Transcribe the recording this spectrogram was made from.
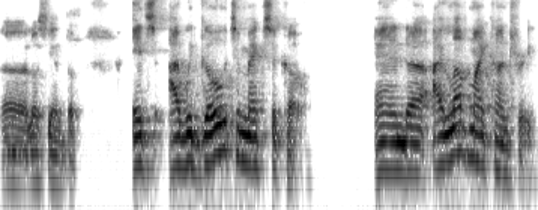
uh, lo siento. It's, I would go to Mexico and uh, I love my country,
